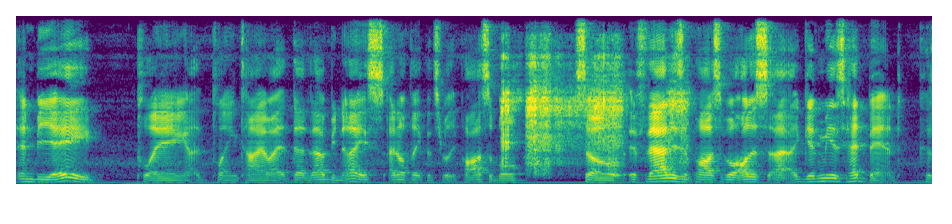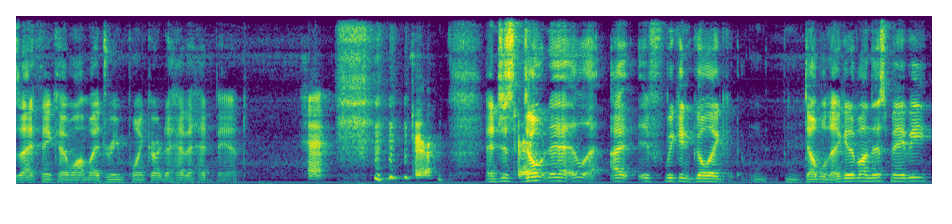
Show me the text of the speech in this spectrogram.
NBA playing playing time. I, that that would be nice. I don't think that's really possible. So if that isn't possible, I'll just uh, give me his headband because I think I want my dream point guard to have a headband. Fair. And just Fair. don't. uh, I, if we could go like double negative on this, maybe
